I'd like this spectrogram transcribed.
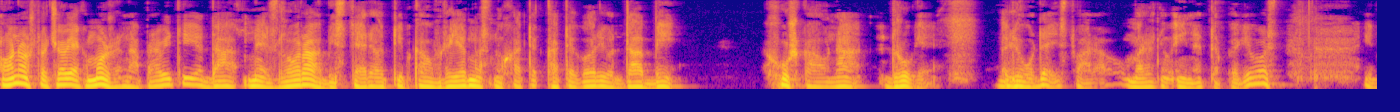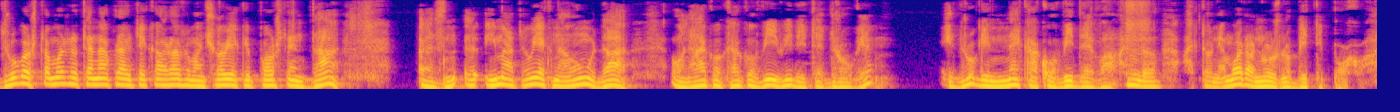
Ono što čovjek može napraviti je da ne zlorabi stereotip kao vrijednostnu hate- kategoriju da bi huškao na druge ljude i stvarao mržnju i netrpeljivost. I drugo što možete napraviti kao razuman čovjek i pošten da e, e, imate uvijek na umu da onako kako vi vidite druge i drugi nekako vide vas. Da. A to ne mora nužno biti pohvala.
